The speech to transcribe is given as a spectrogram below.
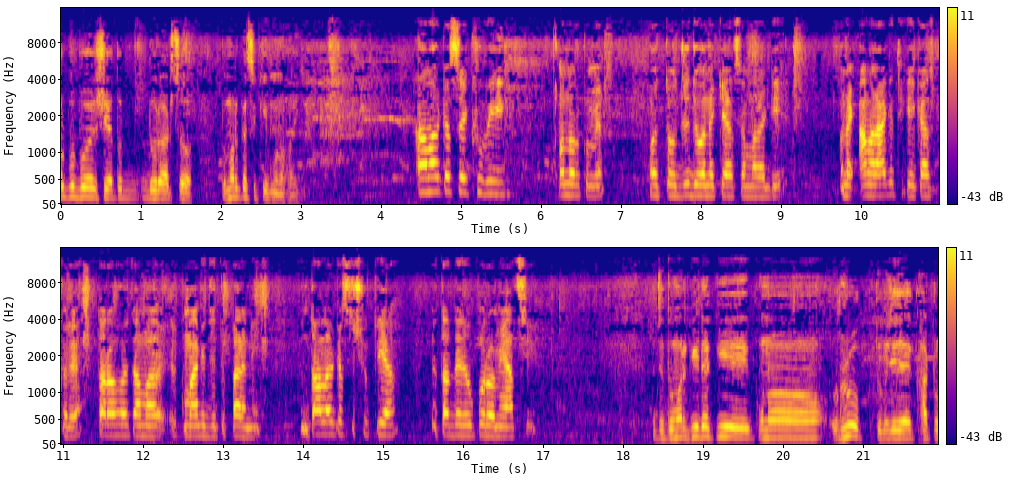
অল্প বয়সে এত দূর আসছো তোমার কাছে কি মনে হয়? আমার কাছে খুবই অন্যরকমের। হয়তো যদি অনেকে আছে আমার আগে অনেক আমার আগে থেকে কাজ করে তারা হয়তো আমার এরকম আগে যেতে পারেনি। কিন্তু আল্লাহর কাছে শুক্রিয়া তাদের উপর আমি আছি। আচ্ছা তোমার কি এটা কি কোনো রোগ তুমি যে খাটো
